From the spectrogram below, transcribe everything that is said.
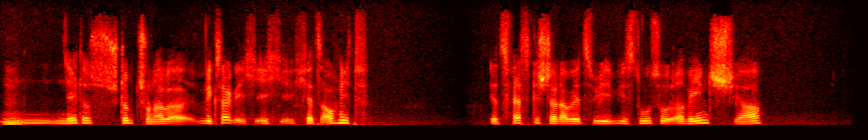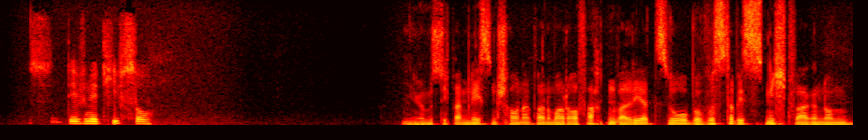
Hm. Nee, das stimmt schon, aber wie gesagt, ich, ich, ich hätte es auch nicht jetzt festgestellt, aber jetzt, wie, wie es du so erwähnst, ja, ist definitiv so. Ja, müsste ich beim nächsten Schauen einfach nochmal drauf achten, weil jetzt so bewusst habe ich es nicht wahrgenommen.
